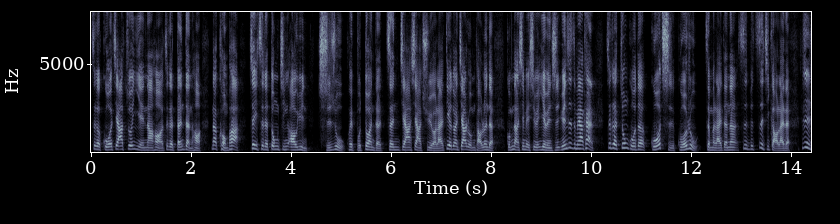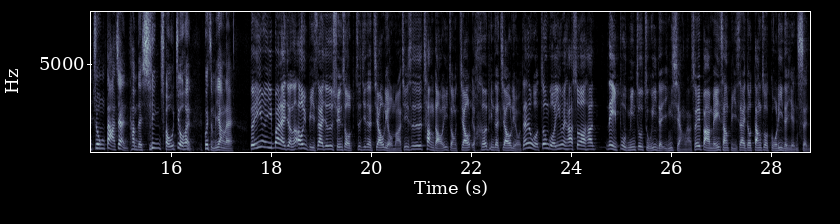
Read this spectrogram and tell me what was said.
这个国家尊严呐，哈，这个等等哈，那恐怕这一次的东京奥运耻辱会不断的增加下去哦。来，第二段加入我们讨论的国民党新北市议员叶元之，元之怎么样看这个中国的国耻国辱怎么来的呢？是不是自己搞来的？日中大战，他们的新仇旧恨。会怎么样嘞？对，因为一般来讲呢，奥运比赛就是选手之间的交流嘛，其实是倡导一种交和平的交流。但是我中国，因为它受到它内部民族主义的影响啦，所以把每一场比赛都当做国力的延伸。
